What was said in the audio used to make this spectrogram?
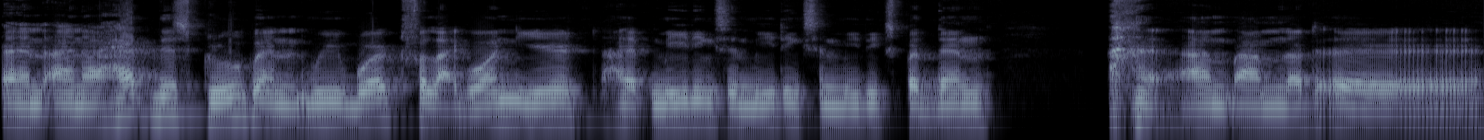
and and I had this group, and we worked for like one year. I had meetings and meetings and meetings, but then I'm I'm not. Uh,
